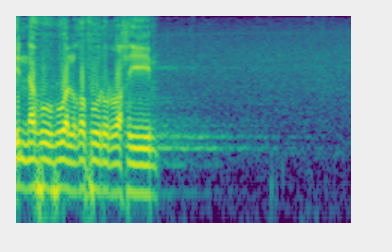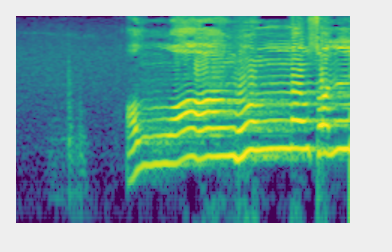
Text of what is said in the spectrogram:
إنه هو الغفور الرحيم. اللهم صل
